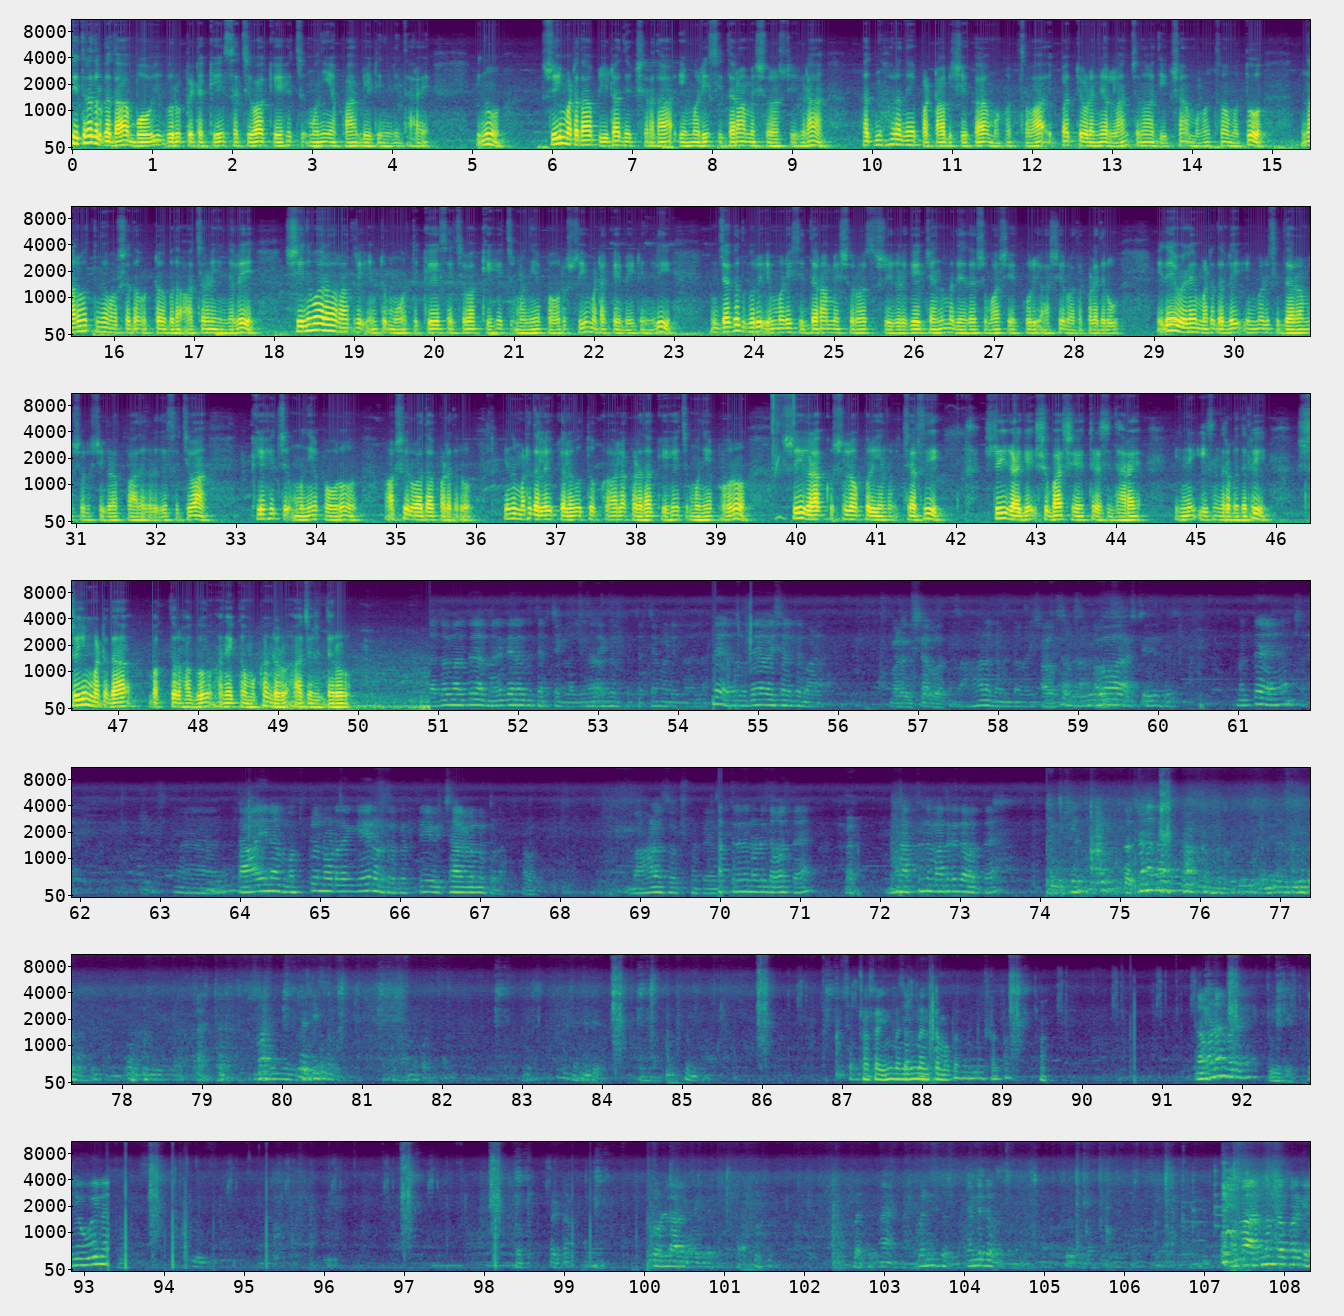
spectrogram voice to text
ಚಿತ್ರದುರ್ಗದ ಬೋವಿ ಗುರುಪೀಠಕ್ಕೆ ಸಚಿವ ಕೆಎಚ್ ಮುನಿಯಪ್ಪ ಭೇಟಿ ನೀಡಿದ್ದಾರೆ. ಇನ್ನು ಶ್ರೀಮಠದ ಪೀಠಾಧ್ಯಕ್ಷರಾದ ಇಮ್ಮಡಿ ಸಿದ್ದರಾಮೇಶ್ವರ ಶ್ರೀಗಳ ಹದಿನಾರನೇ ಪಟ್ಟಾಭಿಷೇಕ ಮಹೋತ್ಸವ, ಇಪ್ಪತ್ತೇಳನೇ ಲಾಂಛನ ದೀಕ್ಷಾ ಮಹೋತ್ಸವ ಮತ್ತು ನಲವತ್ತನೇ ವರ್ಷದ ಹುಟ್ಟುಹಬ್ಬದ ಆಚರಣೆ ಹಿನ್ನೆಲೆ ಶನಿವಾರ ರಾತ್ರಿ ಎಂಟು ಮೂವತ್ತಕ್ಕೆ ಸಚಿವ ಕೆಎಚ್ ಮುನಿಯಪ್ಪ ಅವರು ಶ್ರೀಮಠಕ್ಕೆ ಭೇಟಿ ನೀಡಿ ಜಗದ್ಗುರು ಇಮ್ಮಡಿ ಸಿದ್ದರಾಮೇಶ್ವರ ಶ್ರೀಗಳಿಗೆ ಜನ್ಮದಿನದ ಶುಭಾಶಯ ಕೋರಿ ಆಶೀರ್ವಾದ ಪಡೆದರು. ಇದೇ ವೇಳೆ ಮಠದಲ್ಲಿ ಇಮ್ಮಡಿ ಸಿದ್ದರಾಮೇಶ್ವರ ಶ್ರೀಗಳ ಪಾದಗಳಿಗೆ ಸಚಿವ ಕೆಎಚ್ ಮುನಿಯಪ್ಪ ಅವರು ಆಶೀರ್ವಾದ ಪಡೆದರು. ಇನ್ನು ಮಠದಲ್ಲಿ ಕೆಲವು ಹೊತ್ತು ಕಾಲ ಕಳೆದ ಕೆಎಚ್ ಮುನಿಯಪ್ಪ ಅವರು ಶ್ರೀಗಳ ಕುಶಲೋಪರಿಯನ್ನು ವಿಚಾರಿಸಿ ಶ್ರೀಗಳಿಗೆ ಶುಭಾಶಯ ತಿಳಿಸಿದ್ದಾರೆ. ಇನ್ನು ಈ ಸಂದರ್ಭದಲ್ಲಿ ಶ್ರೀ ಮಠದ ಭಕ್ತರು ಹಾಗೂ ಅನೇಕ ಮುಖಂಡರು ಹಾಜರಿದ್ದರು. ಅದು ಮಾತ್ರ ಮನೆದೇ ಚರ್ಚೆಗಳಲ್ಲಿ ಚರ್ಚೆ ಮಾಡಿದ್ದು ಹೃದಯ ವೈಶಾಲ್ಯತೆ ಬಹಳ ಬಹಳ ವಿಶಾಲವಾದ ಬಹಳ ದೊಡ್ಡ ಮತ್ತೆ ತಾಯಿನ ಮಕ್ಕಳು ನೋಡದಂಗೆ ನೋಡ್ತಾರೆ ಪ್ರತಿ ವಿಚಾರಗಳನ್ನು ಕೂಡ. ಬಹಳ ಸೂಕ್ಷ್ಮತೆ. ಹತ್ರದಿಂದ ನೋಡಿದ ಅವತ್ತೆ. ಹತ್ರದಿಂದ ಮಾತಾಡಿದ್ದ ಮಾತಾಡಿದ ಅವತ್ತೆ ಸ್ವಲ್ಪ ಹಿಂದೆ ಬಂದು ಹಿಂದೆ ಬಂದು ಮೊಬೈಲ್ ಸ್ವಲ್ಪ. ಈ ಹೂವಿನ. ಖಂಡಿತ ಹನ್ನೊಂದಪ್ಪರಿಗೆ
